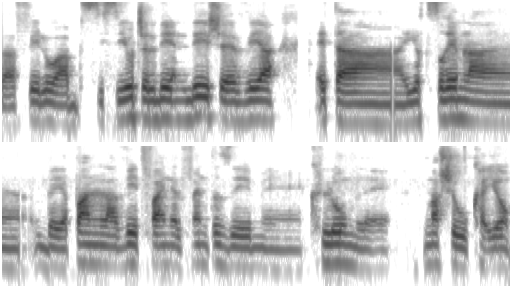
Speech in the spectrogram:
ואפילו הבסיסיות של D&D שהביאה את היוצרים ביפן להביא את פיינל פנטזי מכלום למשהו כיום.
